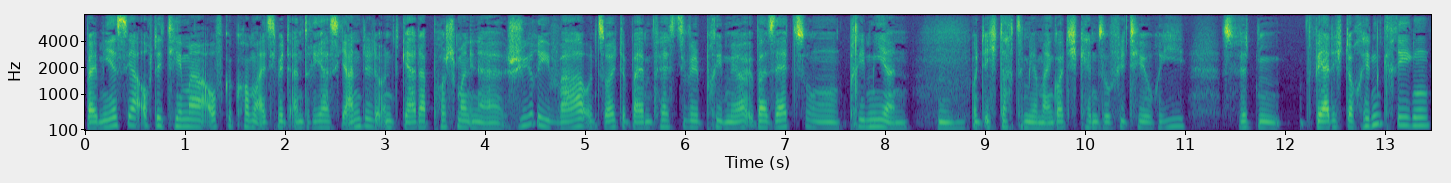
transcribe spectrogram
bei mir ist ja auch das Thema aufgekommen, als ich mit Andreas Jandl und Gerda Poschmann in der Jury war und sollte beim Festival Primär Übersetzungen prämieren. Mhm. Und ich dachte mir, mein Gott, ich kenne so viel Theorie, es wird werde ich doch hinkriegen.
